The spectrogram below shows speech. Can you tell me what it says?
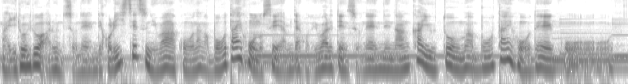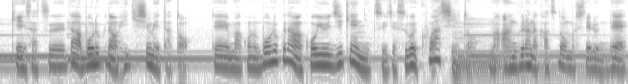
まあいろいろあるんですよね。でこれ一説にはこうなんか暴対法のせいやみたいなこと言われてるんですよね。で何回言うと、まあ、暴対法でこう警察が暴力団を引き締めたと。でまあ、この暴力団はこういう事件についてすごい詳しいと、まあ、アングラな活動もしてるんで、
